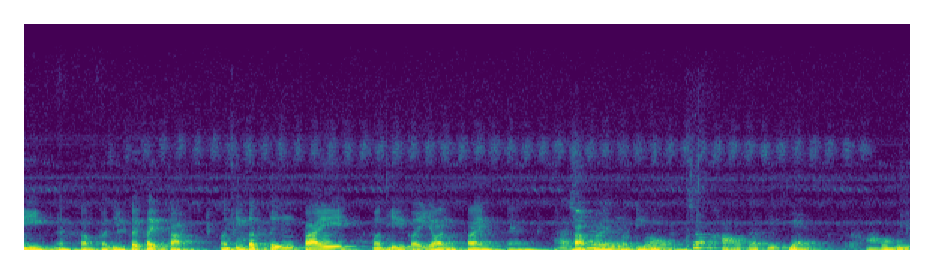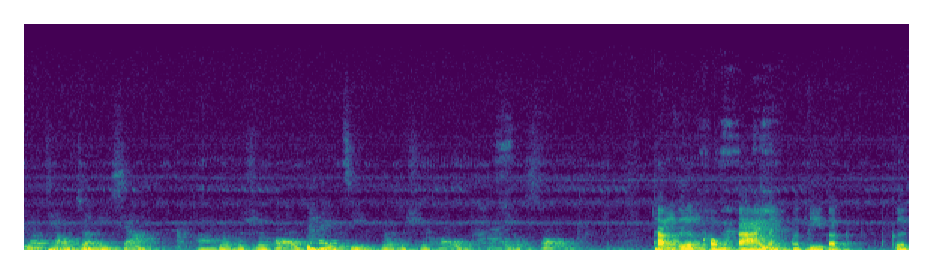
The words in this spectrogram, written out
ดีนะ ความพอดี ค่อยๆปรับ บางทีก็ตึงไป บางทีก็หย่อนไปนะ 它ปรับมาให้พอดี 是有正好的一点啊，我们要调整一下啊，有的时候太紧，有的时候太松。 ทั้งเรื่องของกายนะบางทีก็ เกิด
